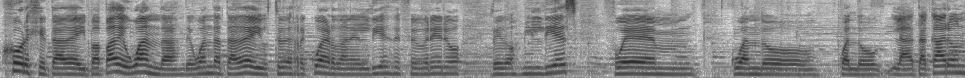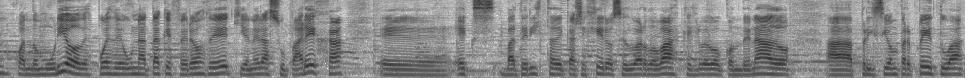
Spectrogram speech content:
Jorge Tadei, papá de Wanda, de Wanda Tadei. Ustedes recuerdan, el 10 de febrero de 2010 fue mmm, cuando, cuando la atacaron, cuando murió después de un ataque feroz de quien era su pareja, eh, ex baterista de Callejeros, Eduardo Vázquez, luego condenado a prisión perpetua.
